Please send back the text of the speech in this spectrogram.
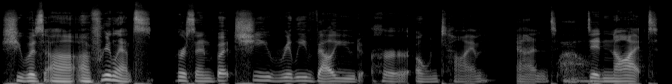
she was a, a freelance person but she really valued her own time and wow. did not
